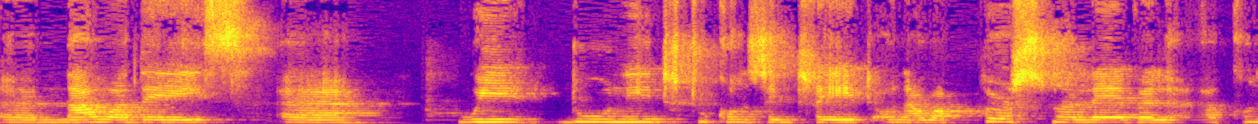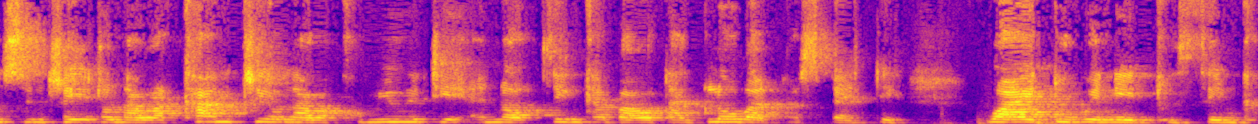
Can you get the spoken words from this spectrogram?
uh, nowadays uh, we do need to concentrate on our personal level, uh, concentrate on our country, on our community, and not think about a global perspective. Why do we need to think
